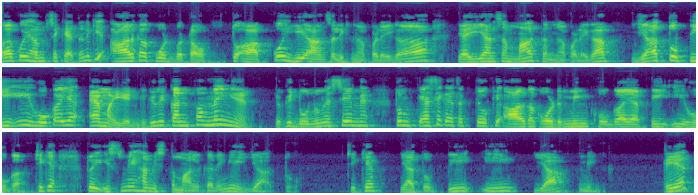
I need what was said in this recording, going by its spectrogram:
अगर कोई हमसे कहता है ना कि आर का कोड बताओ तो आपको ये आंसर लिखना पड़ेगा, या ये आंसर मार्क करना पड़ेगा, या तो पीई e होगा या एम आई एन क्योंकि कंफर्म नहीं है, क्योंकि दोनों में सेम है। तुम कैसे कह सकते हो कि आर का कोड मिंक होगा या पीई e होगा? ठीक है? तो इसमें हम इस्तेमाल करेंगे या तो ठीक है? या तो पीई e या मिंक क्लियर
